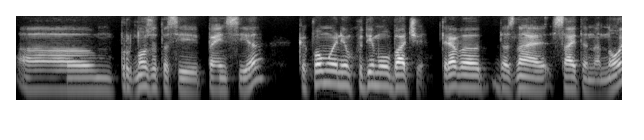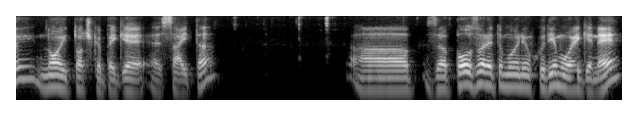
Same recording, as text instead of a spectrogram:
а, прогнозата си пенсия. Какво му е необходимо обаче? Трябва да знае сайта на НОИ, noi.bg е сайта. А, за ползването му е необходимо ЕГН,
